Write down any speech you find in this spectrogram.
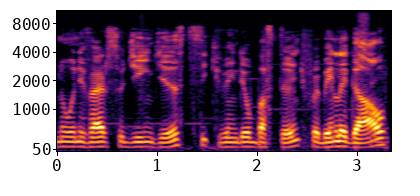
no universo de Injustice, que vendeu bastante, foi bem legal.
